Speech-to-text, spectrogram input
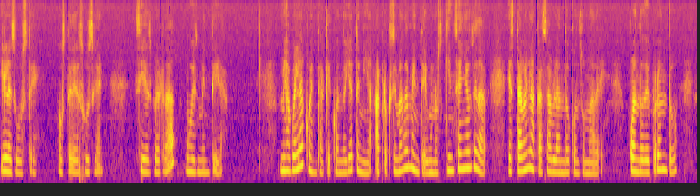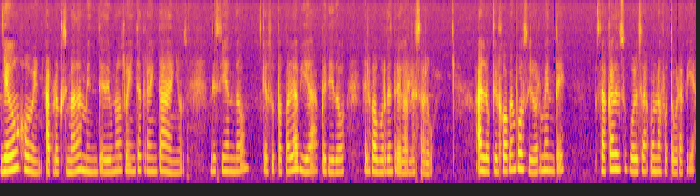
y les guste. Ustedes juzguen si es verdad o es mentira. Mi abuela cuenta que cuando ella tenía aproximadamente unos 15 años de edad, estaba en la casa hablando con su madre, cuando de pronto llega un joven aproximadamente de unos 20 a 30 años diciendo que su papá le había pedido el favor de entregarles algo, a lo que el joven posteriormente saca de su bolsa una fotografía.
